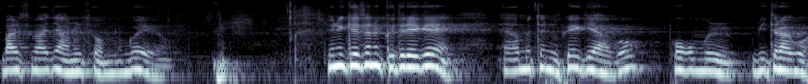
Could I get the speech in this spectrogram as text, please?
말씀하지 않을 수 없는 거예요. 주님께서는 그들에게 아무튼 회개하고 복음을 믿으라고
